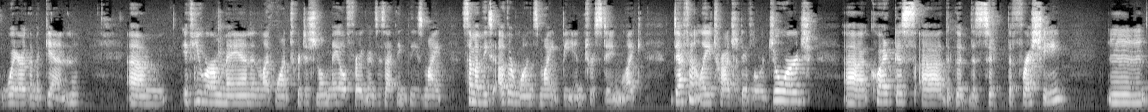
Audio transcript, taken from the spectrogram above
wear them again. Um, if you are a man and like want traditional male fragrances, I think these might some of these other ones might be interesting, like definitely Tragedy of Lord George, uh, Quercus, uh, the good, the, the freshie, mm,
